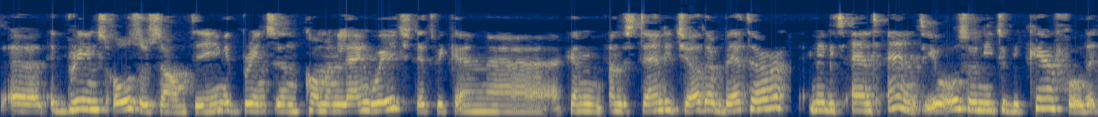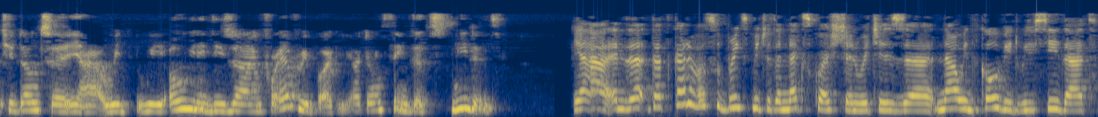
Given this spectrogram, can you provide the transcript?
uh, it brings also something. It brings a common language that we can uh, can understand each other better. Maybe it's end end. You also need to be careful that you don't say, yeah, we we only design for everybody. I don't think that's needed. Yeah, and that that kind of also brings me to the next question, which is uh, now in COVID we see that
